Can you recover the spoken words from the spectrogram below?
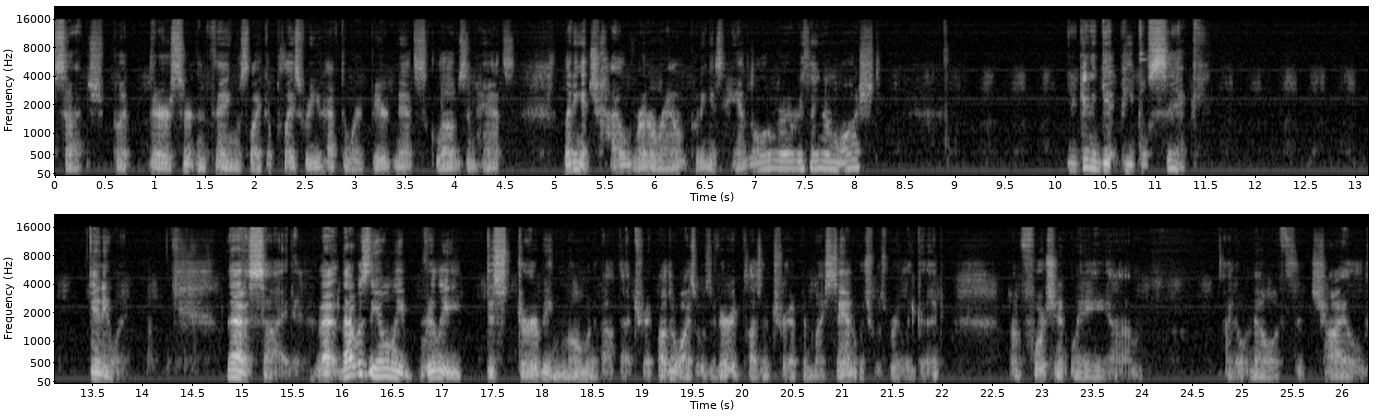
such, but there are certain things like a place where you have to wear beard nets, gloves, and hats. Letting a child run around putting his hands all over everything unwashed? You're going to get people sick. Anyway, that aside, that, that was the only really disturbing moment about that trip. Otherwise, it was a very pleasant trip, and my sandwich was really good. Unfortunately, um, I don't know if the child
